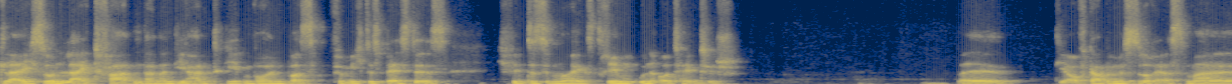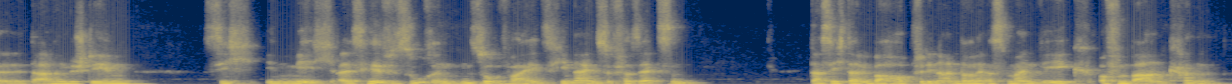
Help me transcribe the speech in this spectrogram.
gleich so einen Leitfaden dann an die Hand geben wollen, was für mich das Beste ist. Ich finde das immer extrem unauthentisch. Weil die Aufgabe müsste doch erstmal darin bestehen, sich in mich als Hilfesuchenden so weit hineinzuversetzen, dass ich da überhaupt für den anderen erst meinen Weg offenbaren kann.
